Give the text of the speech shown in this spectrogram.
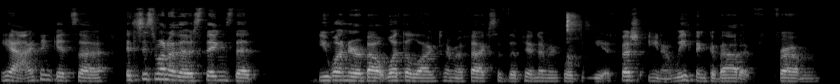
Yeah, I think it's a it's just one of those things that you wonder about what the long term effects of the pandemic will be. Especially, you know, we think about it from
